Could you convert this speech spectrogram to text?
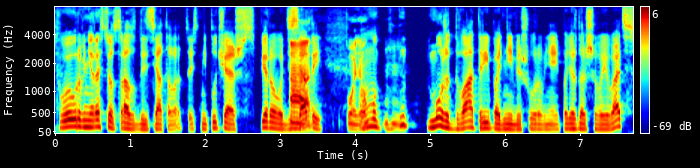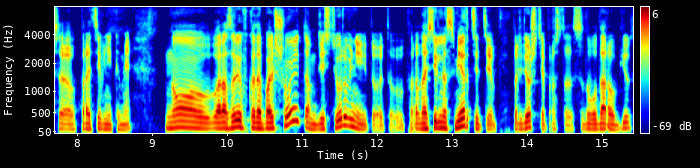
твой уровень не растет сразу до 10 то есть не получаешь с первого 10 а, понял. По-моему, угу. ну, может, 2-3 поднимешь уровня и пойдешь дальше воевать с э, противниками. Но разрыв, когда большой, там 10 уровней, то это равносильно смерти, тебе придешь, тебе просто с одного удара убьют.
